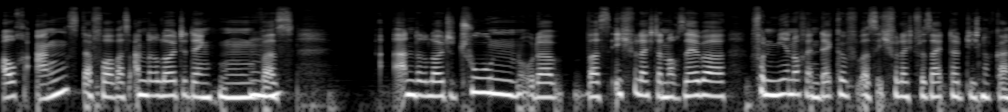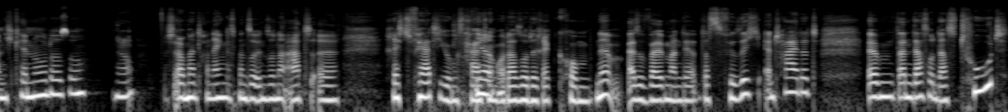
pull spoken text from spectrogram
auch Angst davor, was andere Leute denken, mhm. was andere Leute tun oder was ich vielleicht dann auch selber von mir noch entdecke, was ich vielleicht für Seiten habe, die ich noch gar nicht kenne oder so. Ja ich auch mal dran denken, dass man so in so eine Art äh, Rechtfertigungshaltung ja. oder so direkt kommt. Ne? Also weil man der das für sich entscheidet, ähm, dann das und das tut,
